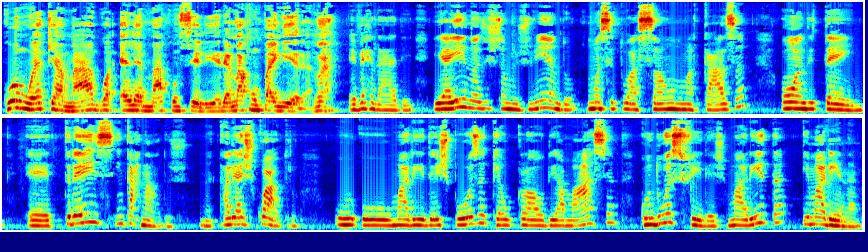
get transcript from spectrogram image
Como é que a mágoa ela é má conselheira, é má companheira, não é? É verdade. E aí nós estamos vendo uma situação numa casa onde tem é, três encarnados, né? aliás, quatro. O, o marido e a esposa, que é o Cláudio e a Márcia, com duas filhas, Marita e Marina.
